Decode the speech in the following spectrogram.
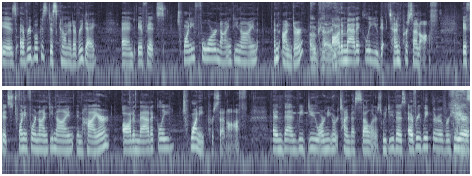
is every book is discounted every day. And if it's $24.99 and under, Okay. automatically you get 10% off. If it's $24.99 and higher, automatically 20% off. And then we do our New York Times bestsellers. We do those every week. They're over here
